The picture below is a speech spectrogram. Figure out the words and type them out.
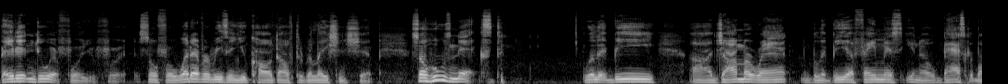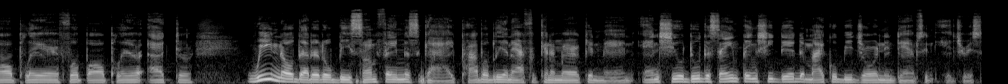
they didn't do it for you. For it. so for whatever reason, you called off the relationship. So who's next? Will it be uh, Ja Morant? Will it be a famous, you know, basketball player, football player, actor? We know that it'll be some famous guy, probably an African American man, and she'll do the same thing she did to Michael B. Jordan and Damson Idris.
